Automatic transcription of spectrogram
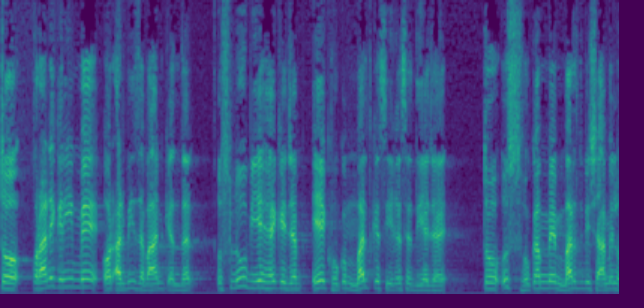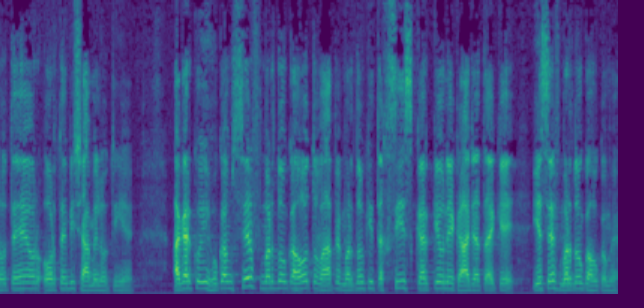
تو قرآن کریم میں اور عربی زبان کے اندر اسلوب یہ ہے کہ جب ایک حکم مرد کے سیغے سے دیا جائے تو اس حکم میں مرد بھی شامل ہوتے ہیں اور عورتیں بھی شامل ہوتی ہیں۔ اگر کوئی حکم صرف مردوں کا ہو تو وہاں پہ مردوں کی تخصیص کر کے انہیں کہا جاتا ہے کہ یہ صرف مردوں کا حکم ہے۔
